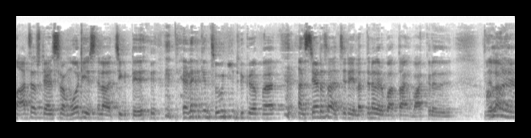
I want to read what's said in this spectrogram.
வாட்ஸ்அப் ஸ்டேட்டஸ்ல மோட்டிவேஷன் எல்லாம் வச்சுக்கிட்டு எனக்கு தூங்கிட்டு இருக்கிறப்ப அந்த ஸ்டேட்டஸ் வச்சுட்டு எல்லாத்தையும் பேர் பார்த்தாங்க பாக்குறது இதெல்லாம்.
